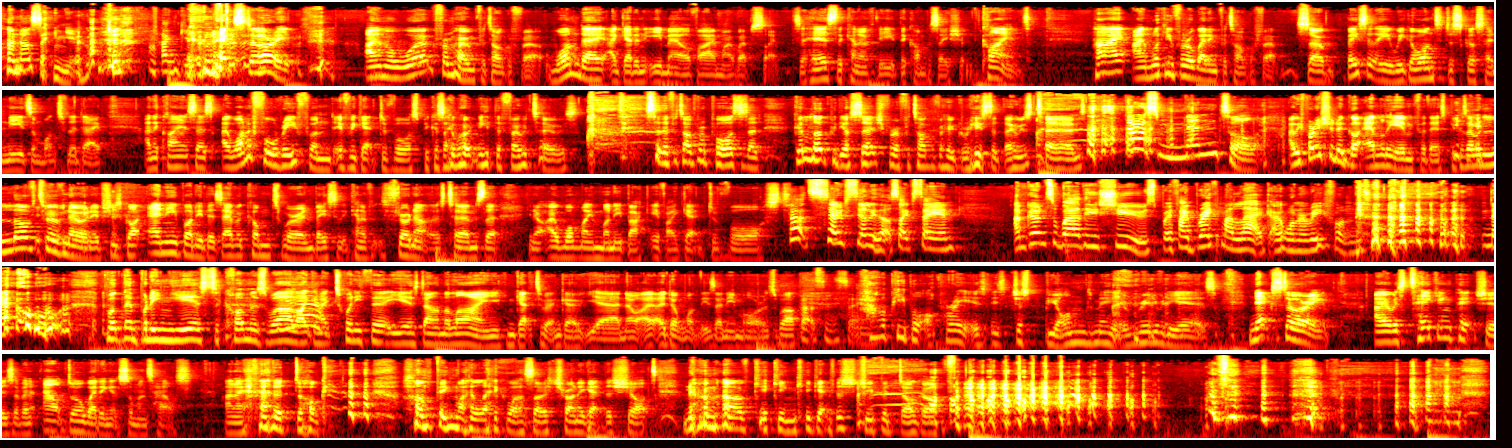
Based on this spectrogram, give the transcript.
I'm not saying you. Thank you. Next story. I'm a work from home photographer. One day I get an email via my website. So here's the kind of the, the conversation. Client. Hi, I'm looking for a wedding photographer. So basically we go on to discuss her needs and wants for the day. And the client says, I want a full refund if we get divorced because I won't need the photos. so the photographer pauses and said, Good luck with your search for a photographer who agrees to those terms. That's mental. I we probably should have got Emily in for this because I would love to have known if she's got anybody that's ever come to her and basically kind of thrown out those terms that, you know, I want my money back if I get divorced. That's so silly. That's like saying, I'm going to wear these shoes, but if I break my leg, I want a refund. no. But then, but in years to come as well, like in like 20, 30 years down the line, you can get to it and go, yeah, no, I, I don't want these anymore as well. That's insane. How people operate is, is just beyond me. It really, really is. Next story. I was taking pictures of an outdoor wedding at someone's house. And I had a dog humping my leg whilst I was trying to get the shot. No amount of kicking could get the stupid dog off.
